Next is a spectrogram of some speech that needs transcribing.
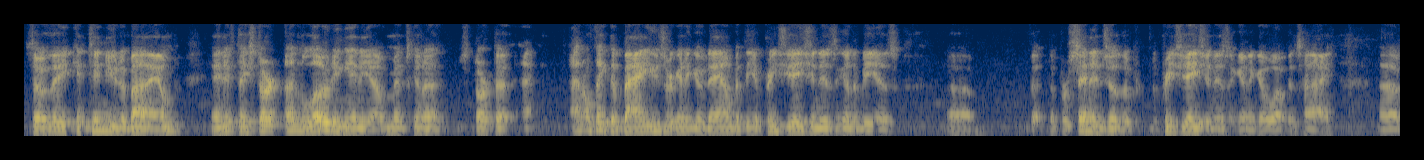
So they continue to buy them. And if they start unloading any of them, it's going to start to, I- don't think the values are going to go down, but the appreciation isn't going to be as, uh, the, the percentage of the depreciation isn't going to go up as high. Uh,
